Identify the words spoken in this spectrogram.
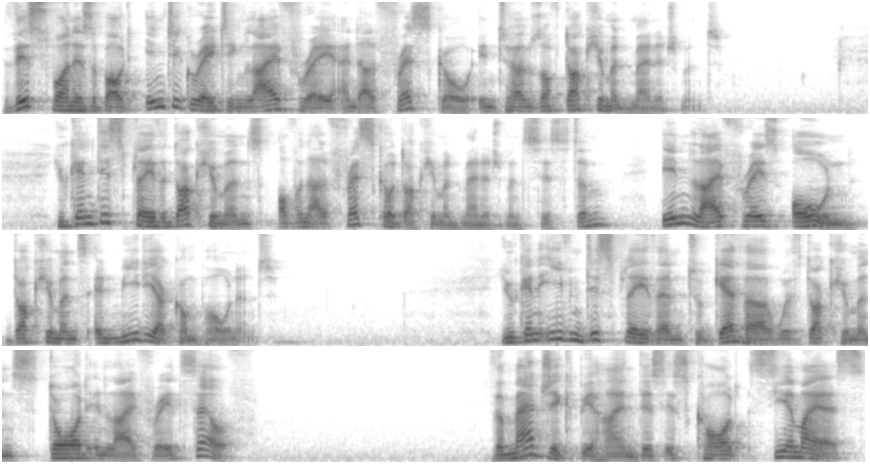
This one is about integrating Liferay and Alfresco in terms of document management. You can display the documents of an Alfresco document management system in Liferay's own Documents and Media component. You can even display them together with documents stored in Liferay itself. The magic behind this is called CMIS,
